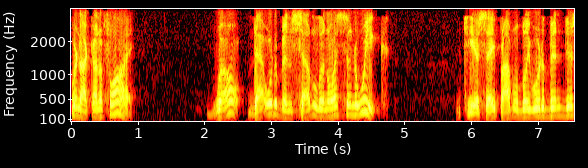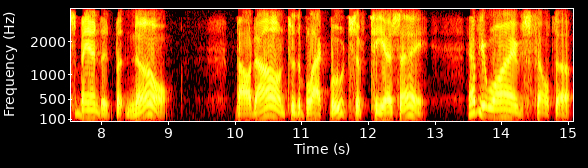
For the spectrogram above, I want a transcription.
We're not going to fly. Well, that would have been settled in less than a week. TSA probably would have been disbanded, but no. Bow down to the black boots of TSA. Have your wives felt up.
